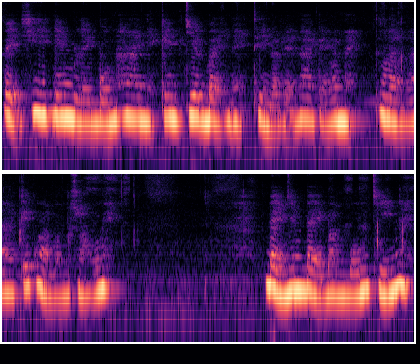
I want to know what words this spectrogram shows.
Vậy khi em lấy 42 này, em chia 7 này thì nó sẽ ra cái con này Tức là ra kết quả bằng 6 này. 7 nhân 7 bằng 49 này.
